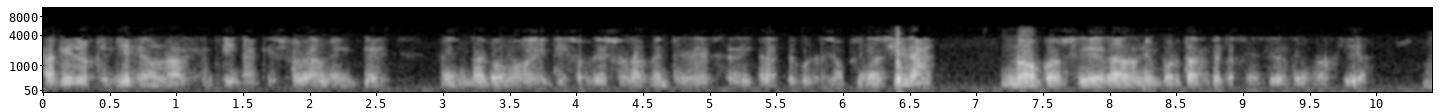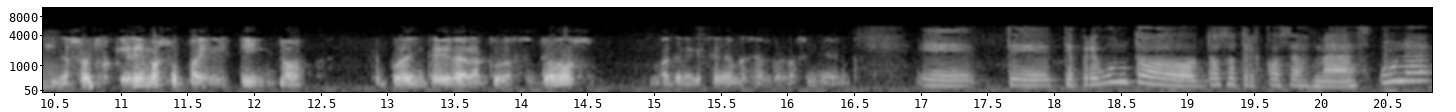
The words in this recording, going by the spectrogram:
Aquellos que quieren una Argentina que solamente venda commodities o que solamente se dedica a la especulación financiera, no consideraron importante la ciencia y la tecnología. Si mm. nosotros queremos un país distinto que pueda integrar a todos y todos, va a tener que ser en base al conocimiento. Eh, te, te, pregunto dos o tres cosas más. Una,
